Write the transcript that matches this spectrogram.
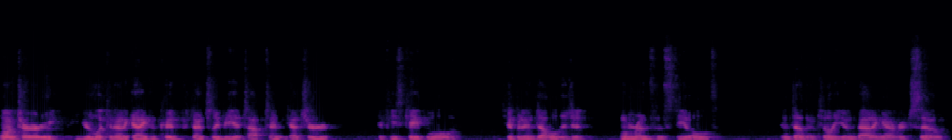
long term, you're looking at a guy who could potentially be a top 10 catcher if he's capable of chipping in double digit home runs and steals and doesn't kill you in batting average. So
